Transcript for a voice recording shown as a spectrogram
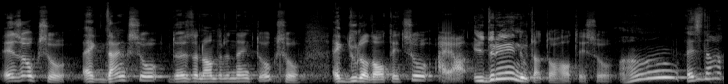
is ook zo. Ik denk zo, dus de andere denkt ook zo. Ik doe dat altijd zo. Ah ja, iedereen doet dat toch altijd zo. Ah, is dat?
